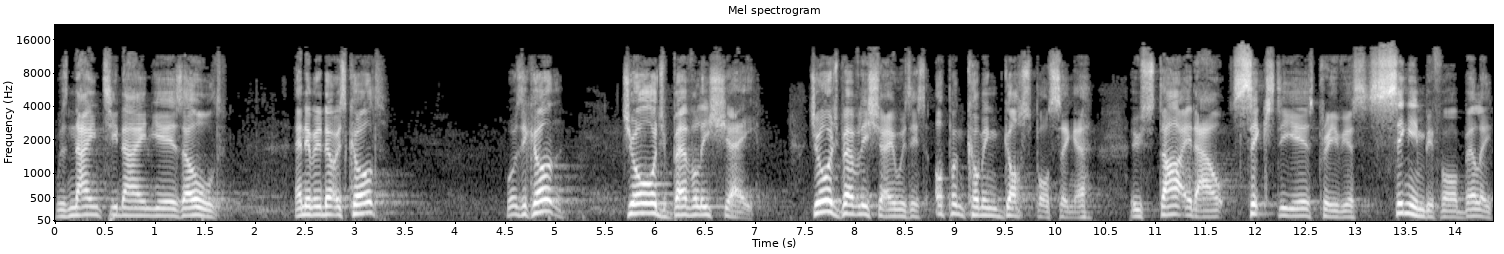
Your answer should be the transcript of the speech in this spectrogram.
was 99 years old. Anybody know what he's called? What was he called? George Beverly Shea. George Beverly Shea was this up and coming gospel singer who started out 60 years previous singing before Billy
